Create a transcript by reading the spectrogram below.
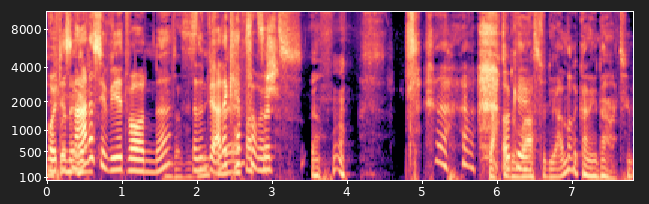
Heute ist der Nahles gewählt worden, ne? Das Da sind wir alle kämpferisch. Ich dachte, Okay. du warst für die andere Kandidatin.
